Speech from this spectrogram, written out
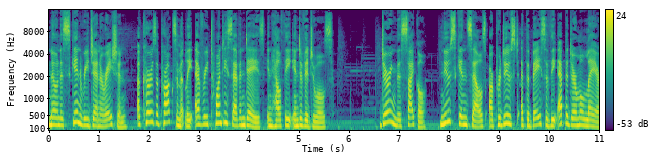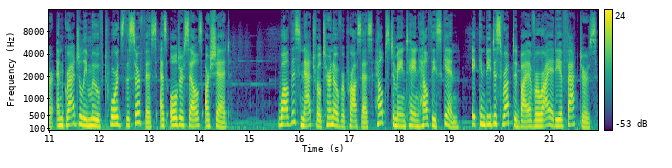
known as skin regeneration, occurs approximately every 27 days in healthy individuals. During this cycle, new skin cells are produced at the base of the epidermal layer and gradually move towards the surface as older cells are shed. While this natural turnover process helps to maintain healthy skin, it can be disrupted by a variety of factors,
